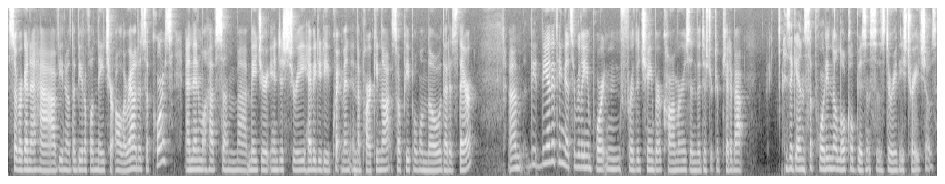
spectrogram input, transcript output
So we're going to have, you know, the beautiful nature all around us, of course, and then we'll have some uh, major industry, heavy duty equipment in the parking lot so people will know that it's there. Um, the, the other thing that's really important for the Chamber of Commerce and the District of Kitimat is again supporting the local businesses during these trade shows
